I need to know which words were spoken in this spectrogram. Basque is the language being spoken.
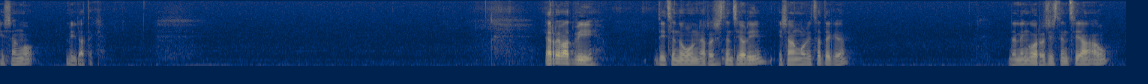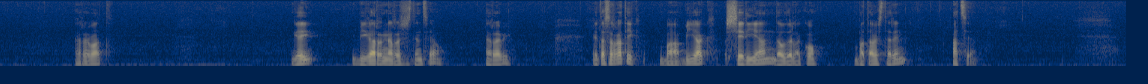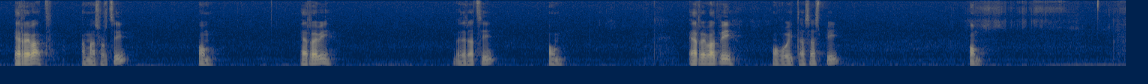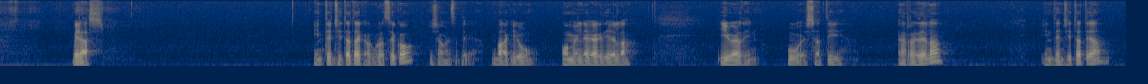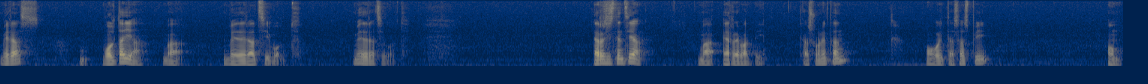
izango lirateke. R bat bi ditzen dugun erresistentzia hori izango litzateke, lehenengo erresistentzia hau, R bat, gehi bigarren erresistentzia hau, errebi. Eta zergatik? Ba, biak serian daudelako bata bestaren atzean. Erre bat, amazortzi, om. Erre bi, bederatzi, om. Erre bat bi, ogoita zazpi, om. Beraz, intentsitatea kalkulatzeko, izango litzateke. Badakigu omen legeak direla I berdin V sati R dela, intentsitatea, beraz, voltaia, ba, bederatzi volt. Bederatzi volt. Erresistentzia, ba, R bat bi. Kasu honetan, hogeita zazpi, ohm.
